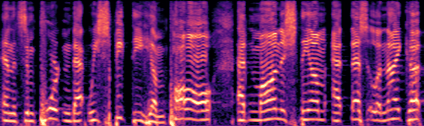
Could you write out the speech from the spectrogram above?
and it's important that we speak to Him. Paul admonished them at Thessalonica.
